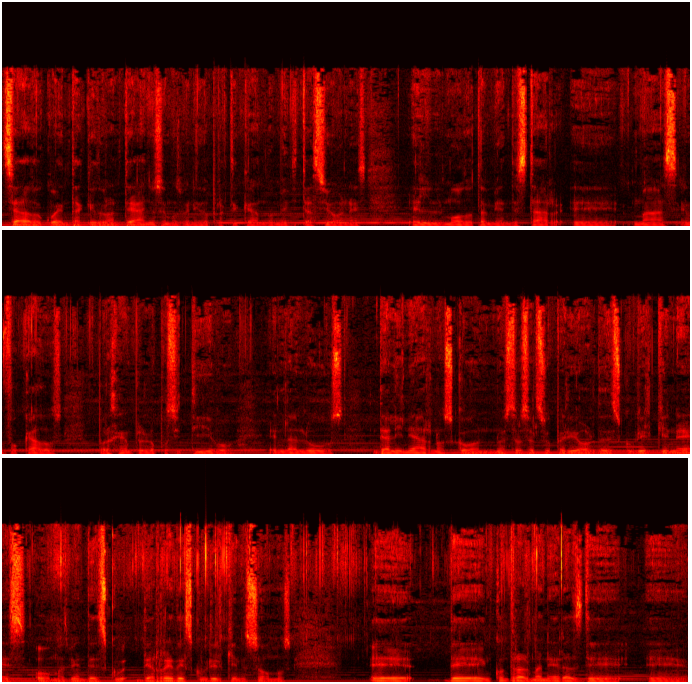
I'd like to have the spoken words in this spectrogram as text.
se ha dado cuenta que durante años hemos venido practicando meditaciones, el modo también de estar eh, más enfocados, por ejemplo, en lo positivo, en la luz, de alinearnos con nuestro ser superior, de descubrir quién es, o más bien de, redescubrir quiénes somos, eh, de encontrar maneras de eh,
